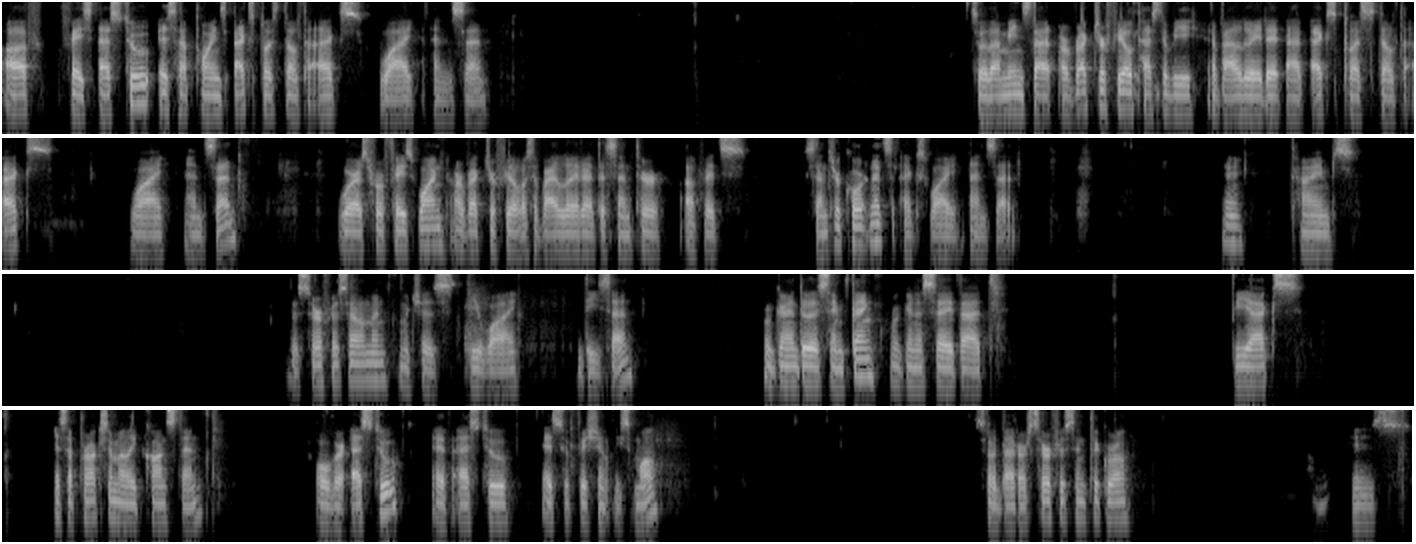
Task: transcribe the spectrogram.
of phase S2 is at points x plus delta x, y, and z. So that means that our vector field has to be evaluated at x plus delta x, y, and z. Whereas for phase one, our vector field was evaluated at the center of its center coordinates, x, y, and z. Okay, times the surface element, which is dy dz. We're going to do the same thing. We're going to say that Vx is approximately constant over S2 if S2 is sufficiently small. So that our surface integral is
